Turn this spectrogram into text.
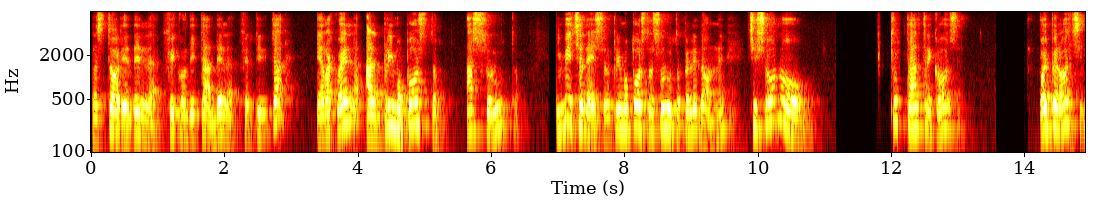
la storia della fecondità, della fertilità era quella al primo posto assoluto. Invece adesso al primo posto assoluto per le donne ci sono tutt'altre cose. Poi però ci,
